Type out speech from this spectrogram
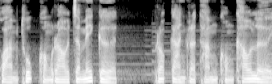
ความทุกข์ของเราจะไม่เกิด เพราะการกระทำของเขาเลย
